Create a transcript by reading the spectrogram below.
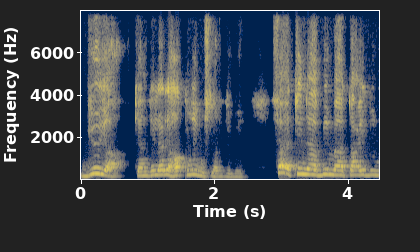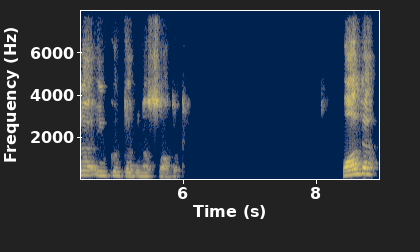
Güya kendileri haklıymışlar gibi. فَأْتِنَا بِمَا تَعِدُنَا اِنْ كُنْتَ مِنَ الصَّادِقِ O halde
